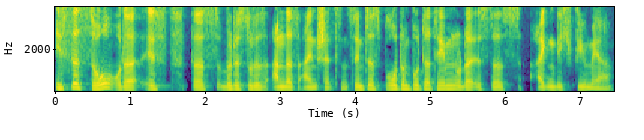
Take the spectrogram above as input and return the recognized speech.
Ist das so oder ist das, würdest du das anders einschätzen? Sind das Brot- und Butterthemen oder ist das eigentlich viel mehr?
